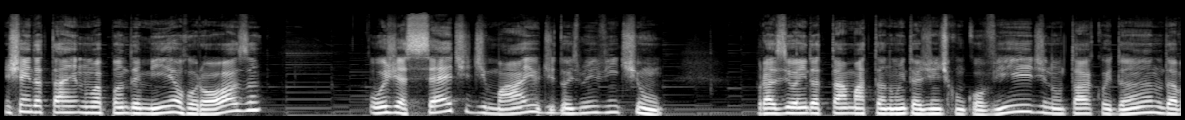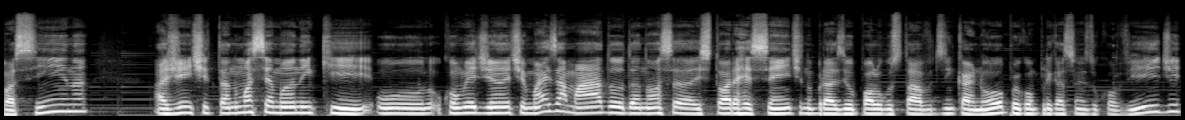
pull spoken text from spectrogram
A gente ainda está numa pandemia horrorosa. Hoje é 7 de maio de 2021. O Brasil ainda está matando muita gente com Covid, não está cuidando da vacina. A gente está numa semana em que o, comediante mais amado da nossa história recente no Brasil, Paulo Gustavo, desencarnou por complicações do Covid.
